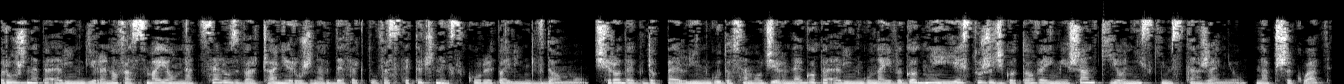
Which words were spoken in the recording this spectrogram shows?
Różne peelingi Renofas mają na celu zwalczanie różnych defektów estetycznych skóry peeling w domu. Środek do peelingu do samodzielnego peelingu najwygodniej jest użyć gotowej mieszanki o niskim stężeniu. Na przykład,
